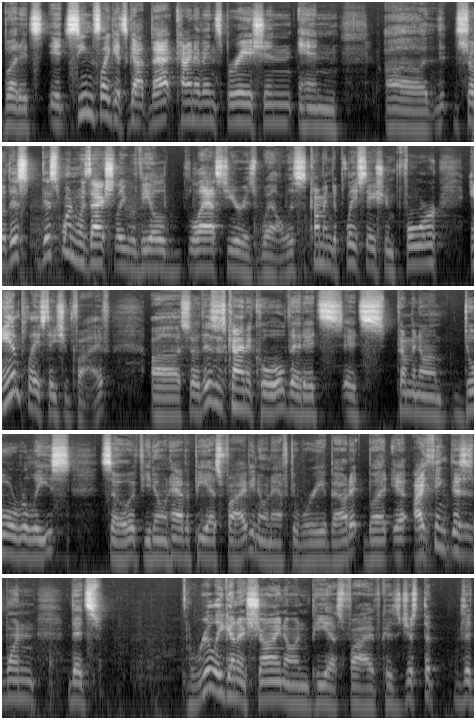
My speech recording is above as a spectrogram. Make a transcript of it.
but it's it seems like it's got that kind of inspiration and. Uh, so this this one was actually revealed last year as well. This is coming to PlayStation 4 and PlayStation 5. Uh, so this is kind of cool that it's it's coming on dual release. So if you don't have a PS5, you don't have to worry about it. But uh, I think this is one that's really gonna shine on PS5 because just the the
